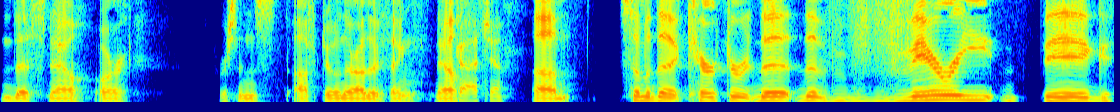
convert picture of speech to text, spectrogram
this now, or person's off doing their other thing now. gotcha. um some of the character the the very big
